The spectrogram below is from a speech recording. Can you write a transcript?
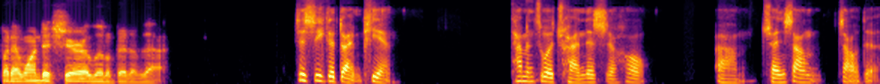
but I wanted to share a little bit of that. 这是一个短片，他们坐船的时候，啊、船上照的。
